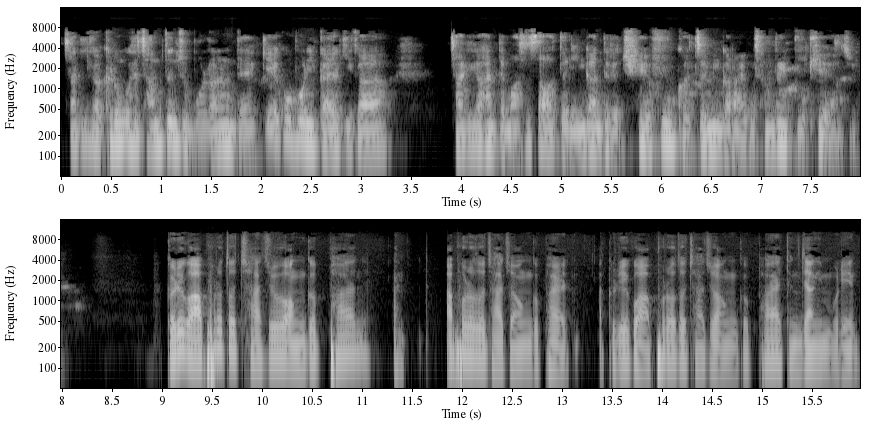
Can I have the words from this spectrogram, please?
자기가 그런 곳에 잠든 줄 몰랐는데 깨고 보니까 여기가 자기가 한때 맞서 싸웠던 인간들의 최후 거점인 걸 알고 상당히 불쾌해하죠. 그리고 앞으로도 자주 언급한 앞으로도 자주 언급할 그리고 앞으로도 자주 언급할 등장인물인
